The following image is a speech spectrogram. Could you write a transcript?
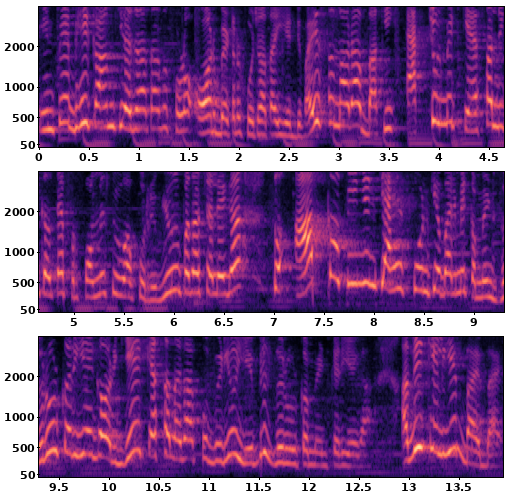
इन पे भी काम किया जाता तो थोड़ा और बेटर हो जाता ये डिवाइस हमारा। बाकी एक्चुअल में कैसा निकलता है परफॉर्मेंस में वो आपको रिव्यू में पता चलेगा। सो आपका ओपिनियन क्या है इस फ़ोन के बारे में कमेंट ज़रूर करिएगा और ये कैसा लगा आपको वीडियो ये भी ज़रूर कमेंट करिएगा। अभी के लिए बाय बाय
